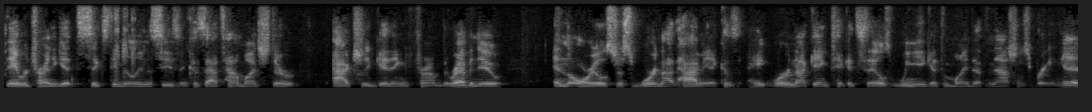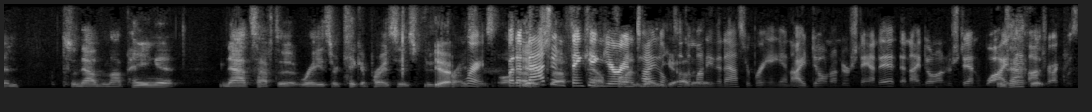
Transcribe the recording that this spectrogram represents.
They were trying to get 60 million a season because that's how much they're actually getting from the revenue. And the Orioles just were not having it because, hey, we're not getting ticket sales. We need to get the money that the Nationals are bringing in. So now they're not paying it. Nats have to raise their ticket prices, food Yeah. prices, Right. But imagine stuff, thinking help you're find a way entitled to the of money it. the Nats are bringing in. I don't understand it, and I don't understand why Exactly. the contract was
